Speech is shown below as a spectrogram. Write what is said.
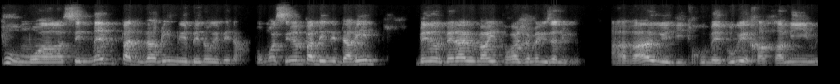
Pour moi, c'est même pas de Varim et Beno et Bena. Pour moi, c'est même pas des Nedarim. Beno et Bena, le mari ne pourra jamais les annuler. Aval, il dit Troumez-vous, les Chachamim,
